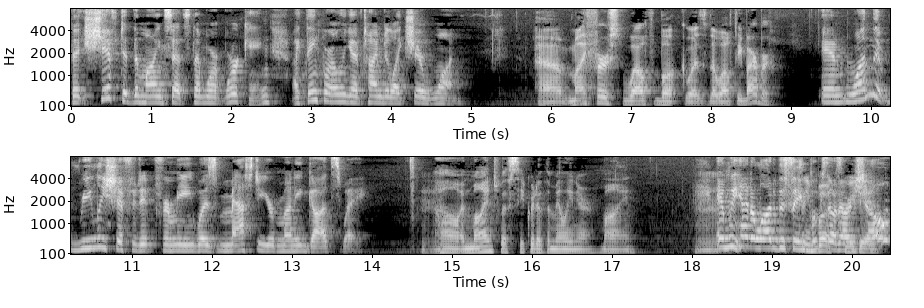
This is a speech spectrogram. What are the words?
that shifted the mindsets that weren't working. I think we're only going to have time to like share one. Uh, my first wealth book was The Wealthy Barber. And one that really shifted it for me was Master Your Money God's Way. Oh, and mine was Secret of the Millionaire. Mine. And we had a lot of the same, Same books, books, on our we did. shelf.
